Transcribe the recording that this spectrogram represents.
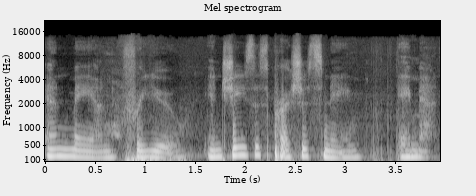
and man for you. In Jesus' precious name, amen.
